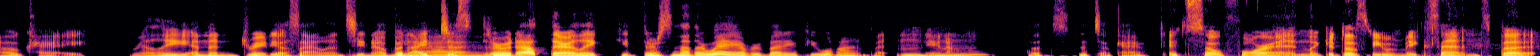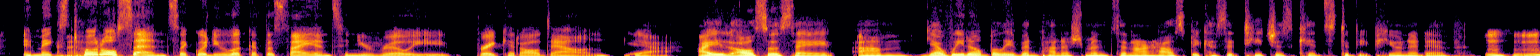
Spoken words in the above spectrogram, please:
okay, really? And then radio silence, you know. But I just throw it out there, like, there's another way, everybody, if you want. But you know. Mhm. that's it's okay. It's so foreign. Like, it doesn't even make sense, but it makes No. total sense. Like, when you look at the science and you really break it all down. Yeah. I also say, um, yeah, we don't believe in punishments in our house because it teaches kids to be punitive. hmm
